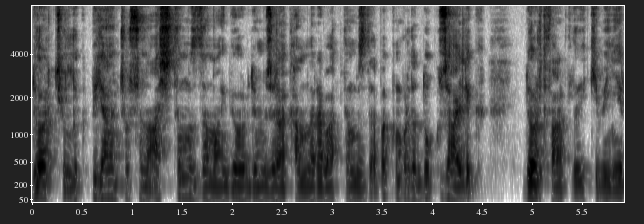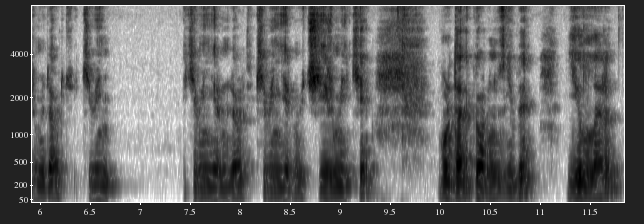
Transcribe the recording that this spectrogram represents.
4 yıllık bilançosunu açtığımız zaman gördüğümüz rakamlara baktığımızda bakın burada 9 aylık 4 farklı 2024, 2000, 2024, 2023, 22 burada gördüğünüz gibi yılların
